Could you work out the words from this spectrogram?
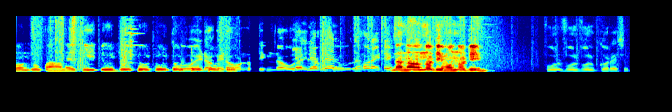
বন্ধু কানে কি two two two two two two এটা এটা অন্য টিম না ওরাই না না অন্য টিম অন্য টিম ফুল ফুল ফুল করেছেন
